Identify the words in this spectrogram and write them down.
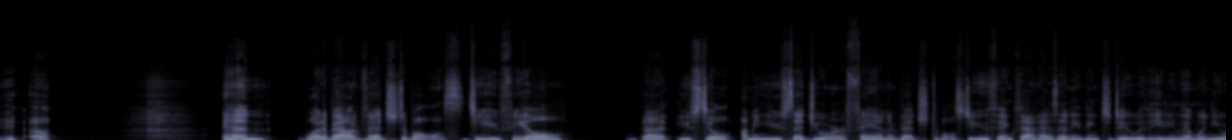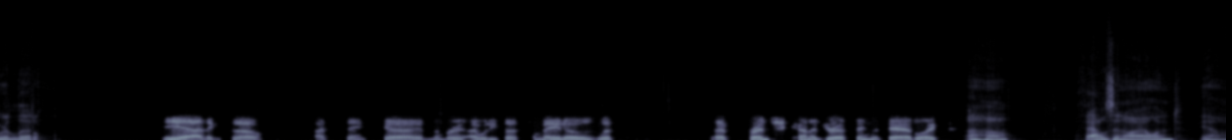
yeah. And what about vegetables? Do you feel that you still, I mean, you said you were a fan of vegetables. Do you think that has anything to do with eating them when you were little? Yeah, I think so. I think uh, I remember I would eat those tomatoes with that French kind of dressing that Dad liked. Uh huh. Thousand Island. Yeah.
